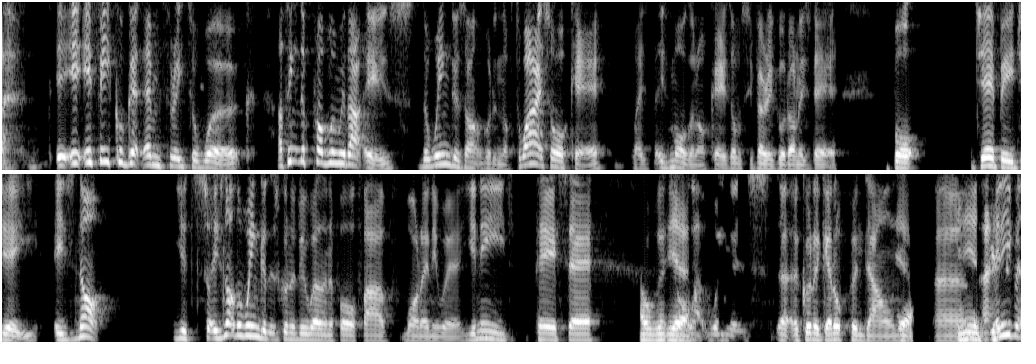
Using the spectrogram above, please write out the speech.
if he could get them three to work, I think the problem with that is the wingers aren't good enough. Dwight's okay. Well, he's, he's more than okay. He's obviously very good on his day, but JBG is not. You, so he's not the winger that's going to do well in a four-five-one anyway. You need pace there. Oh, sort yeah. of like wingers that are going to get up and down. Yeah. Um, You need a and even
